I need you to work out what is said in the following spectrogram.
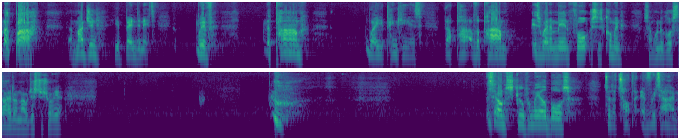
that bar. Imagine you're bending it with the palm where your pinky is. That part of the palm is where the main focus is coming. So I'm going to go side on now just to show you. So I'm scooping my elbows to the top every time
